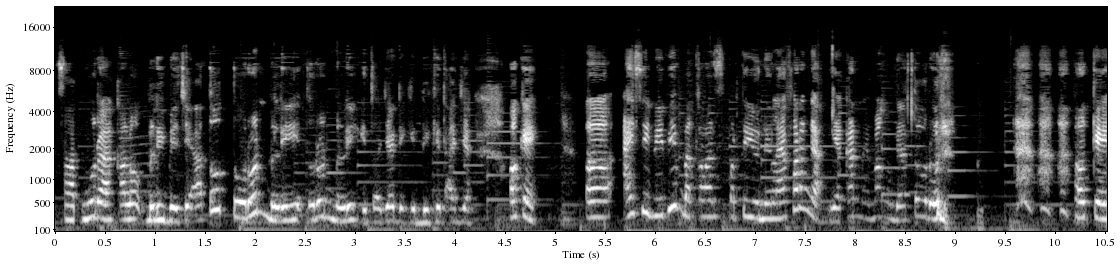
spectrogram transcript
sangat murah. Kalau beli BCA tuh turun beli turun beli gitu aja dikit-dikit aja. Oke, uh, eh, ICBP bakalan seperti Unilever nggak? Ya kan memang udah turun. Oke, okay.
